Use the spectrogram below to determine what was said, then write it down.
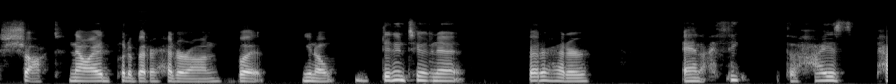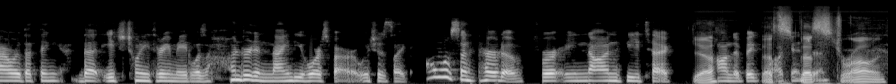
shocked. Now I had put a better header on, but you know, didn't tune it, better header, and I think the highest power that thing that H23 made was 190 horsepower, which is like almost unheard of for a non VTEC Yeah. Honda big block That's engine. that's strong.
